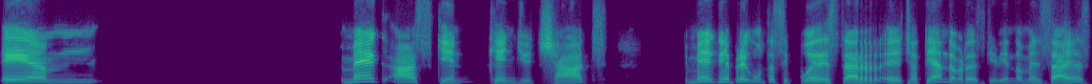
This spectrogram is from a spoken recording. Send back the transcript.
Em, Meg asking, can you chat? Meg le pregunta si puede estar eh, chateando, ¿verdad? Escribiendo mensajes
